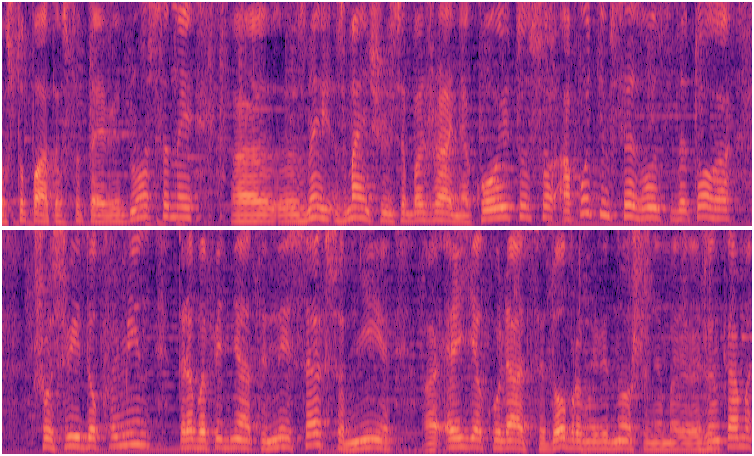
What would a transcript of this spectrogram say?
вступати в статеві відносини, е, зменшується бажання коїтусу, а потім все зводиться до того, що свій дофамін треба підняти не сексом, ні е, еякуляцією, добрими відношеннями е, жінками,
